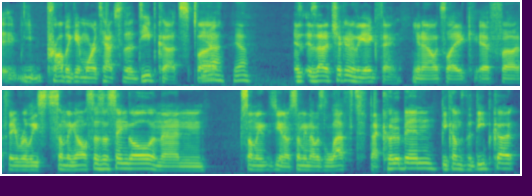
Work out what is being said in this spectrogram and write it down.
eh, you probably get more attached to the deep cuts. But yeah, yeah. is, is that a chicken or the egg thing? You know, it's like if uh, if they released something else as a single and then something, you know, something that was left that could have been becomes the deep cut.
